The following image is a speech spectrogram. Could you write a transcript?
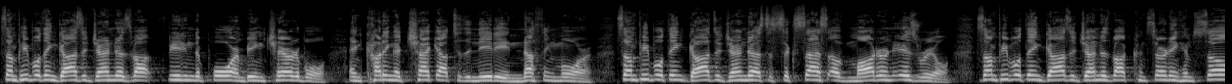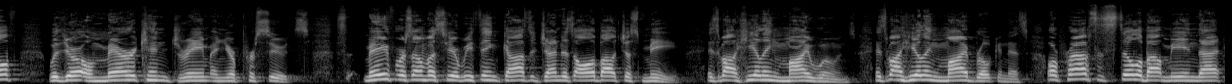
Some people think God's agenda is about feeding the poor and being charitable and cutting a check out to the needy, nothing more. Some people think God's agenda is the success of modern Israel. Some people think God's agenda is about concerning himself with your American dream and your pursuits. Maybe for some of us here, we think God's agenda is all about just me. It's about healing my wounds. It's about healing my brokenness. Or perhaps it's still about me in that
